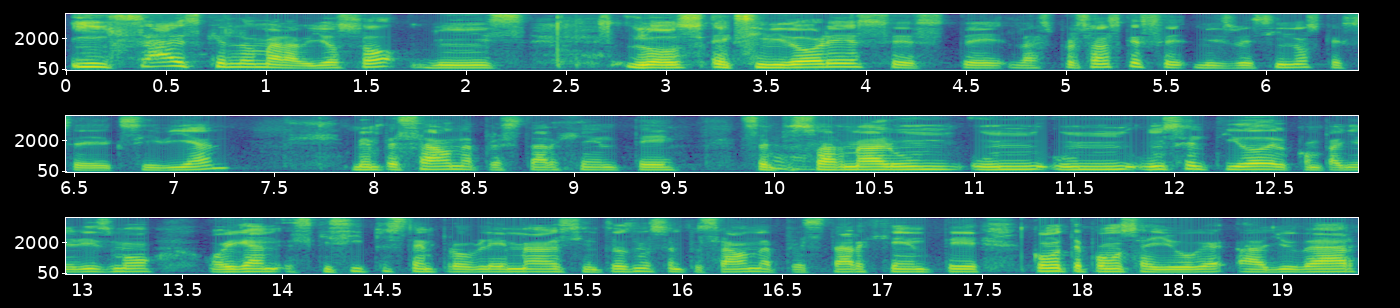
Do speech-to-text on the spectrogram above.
Y sabes qué es lo maravilloso, mis los exhibidores, este, las personas que se, mis vecinos que se exhibían, me empezaron a prestar gente, se empezó a armar un, un, un, sentido del compañerismo, oigan, exquisito está en problemas, y entonces nos empezaron a prestar gente, ¿cómo te podemos ayudar?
